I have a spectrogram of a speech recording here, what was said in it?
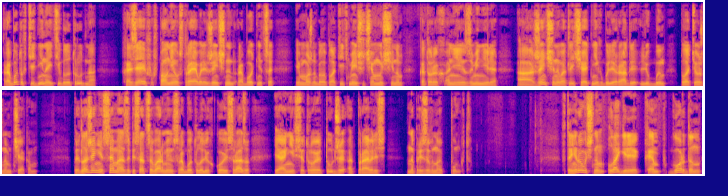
Работу в те дни найти было трудно. Хозяев вполне устраивали женщины-работницы, им можно было платить меньше, чем мужчинам, которых они заменили, а женщины, в отличие от них, были рады любым платежным чекам. Предложение Сэма записаться в армию сработало легко и сразу – и они все трое тут же отправились на призывной пункт. В тренировочном лагере Кэмп Гордон,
